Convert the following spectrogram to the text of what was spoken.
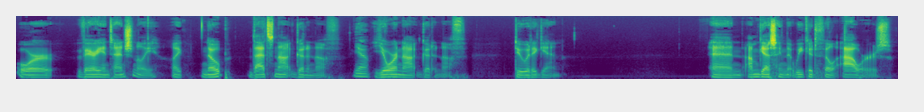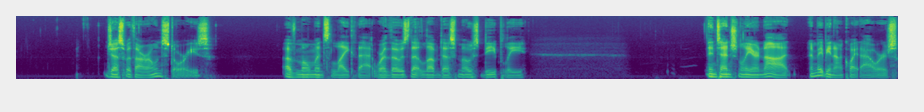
or very intentionally. Like, nope, that's not good enough. Yeah. You're not good enough. Do it again. And I'm guessing that we could fill hours just with our own stories of moments like that where those that loved us most deeply intentionally or not, and maybe not quite hours,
